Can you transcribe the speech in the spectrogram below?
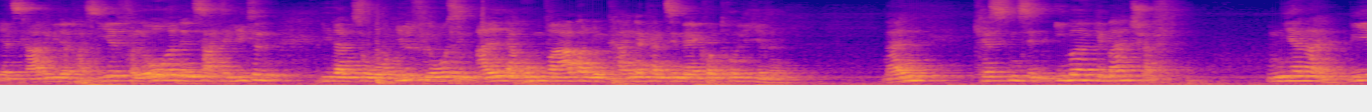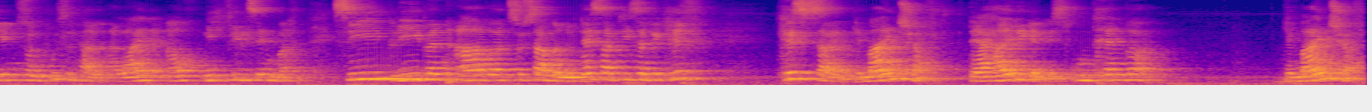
jetzt gerade wieder passiert, verlorenen Satelliten, die dann so hilflos im All herumwabern und keiner kann sie mehr kontrollieren. Nein, Christen sind immer Gemeinschaft. Nie allein. Wie eben so ein Puzzleteil alleine auch nicht viel Sinn macht. Sie blieben aber zusammen. Und deshalb dieser Begriff Christsein, Gemeinschaft der Heiligen ist untrennbar. Gemeinschaft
